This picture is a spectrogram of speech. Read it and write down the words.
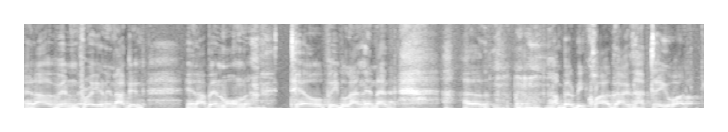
And I've been praying, and I did, and I've been wanting to tell people, and, and that uh, I better be quiet. I, I tell you what,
